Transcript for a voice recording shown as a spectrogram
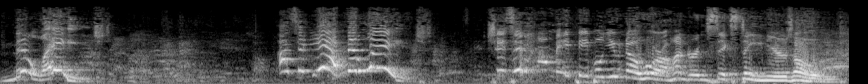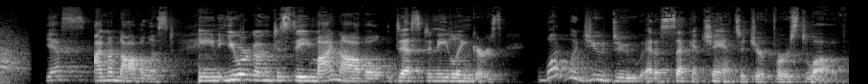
Middle aged? I said, Yeah, middle aged. She said, How many people you know who are 116 years old? Yes, I'm a novelist. You are going to see my novel, Destiny Lingers. What would you do at a second chance at your first love?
